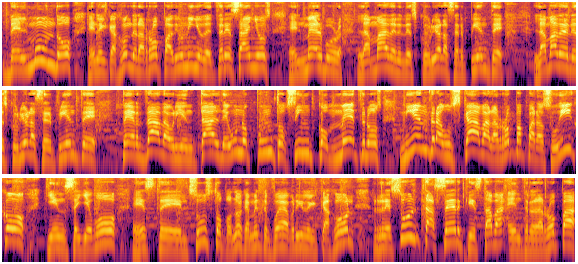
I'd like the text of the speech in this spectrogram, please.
del mundo en el cajón de la ropa de un niño de tres años Melbourne. La madre descubrió a la serpiente. La madre descubrió la serpiente perdada oriental de 1.5 metros mientras buscaba la ropa para su hijo, quien se llevó este el susto, pues lógicamente fue a abrir el cajón. Resulta ser que estaba entre la ropa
